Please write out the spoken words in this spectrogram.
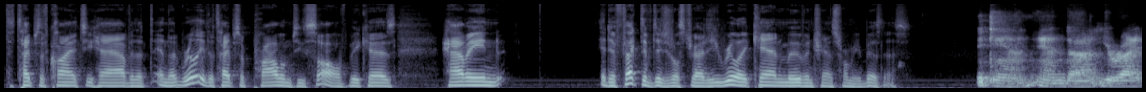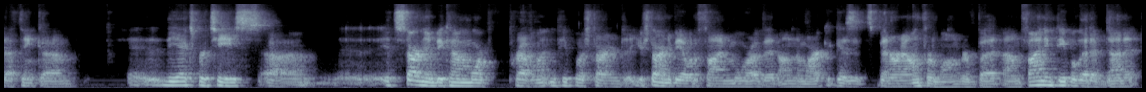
the types of clients you have, and the, and the, really the types of problems you solve. Because having an effective digital strategy really can move and transform your business. It can, and uh, you're right. I think um, the expertise uh, it's starting to become more prevalent and people are starting to you're starting to be able to find more of it on the market because it's been around for longer but um, finding people that have done it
